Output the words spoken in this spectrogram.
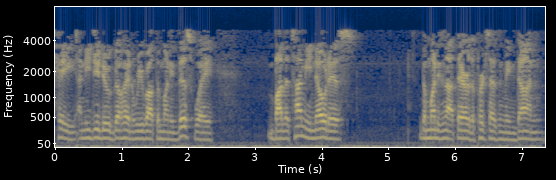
Hey, I need you to go ahead and reroute the money this way. By the time you notice the money's not there, the purchase hasn't been done,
